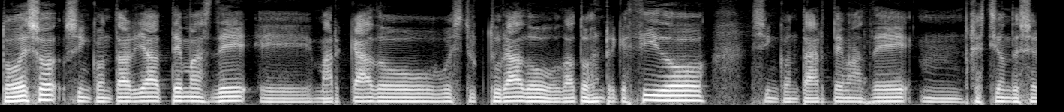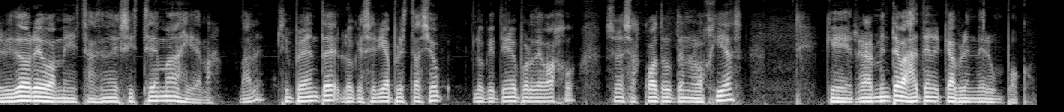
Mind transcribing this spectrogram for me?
Todo eso sin contar ya temas de eh, marcado estructurado o datos enriquecidos, sin contar temas de mm, gestión de servidores o administración de sistemas y demás. ¿Vale? Simplemente lo que sería PrestaShop, lo que tiene por debajo son esas cuatro tecnologías que realmente vas a tener que aprender un poco.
